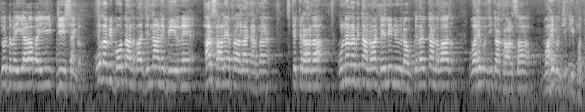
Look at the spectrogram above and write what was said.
ਜੋ ਡਬਈ ਵਾਲਾ ਬਾਈ ਜੀਤ ਸਿੰਘ, ਉਹਦਾ ਵੀ ਬਹੁਤ ਧੰਨਵਾਦ, ਜਿਨ੍ਹਾਂ ਨੇ ਵੀਰ ਨੇ ਹਰ ਸਾਲ ਇਹ ਉਪਰਾਲਾ ਕਰਦਾ ਸਟਿੱਕਰਾਂ ਦਾ। ਉਹਨਾਂ ਦਾ ਵੀ ਧੰਨਵਾਦ ਡੇਲੀ ਨਿਊਜ਼ ਰਾਉਕੇ ਦਾ ਵੀ ਧੰਨਵਾਦ। ਵਾਹਿਗੁਰੂ ਜੀ ਕਾ ਖਾਲਸਾ, ਵਾਹਿਗੁਰੂ ਜੀ ਕੀ ਫਤਿਹ।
